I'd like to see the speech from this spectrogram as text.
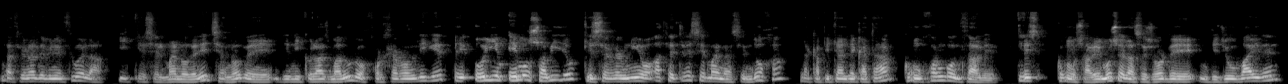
Nacional de Venezuela y que es el mano derecha ¿no? de, Nicolás Maduro, Jorge Rodríguez, eh, hoy hemos sabido que se reunió hace tres semanas en Doha, la capital de Qatar, con Juan González, que es, como sabemos, el asesor de, de Joe Biden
